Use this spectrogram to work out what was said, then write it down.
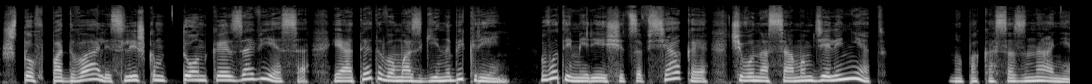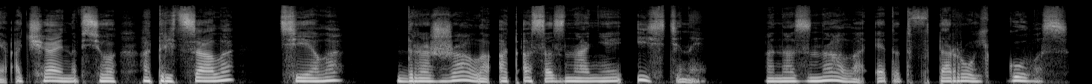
что в подвале слишком тонкая завеса, и от этого мозги набекрень. Вот и мерещится всякое, чего на самом деле нет. Но пока сознание отчаянно все отрицало, тело дрожало от осознания истины. Она знала этот второй голос,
